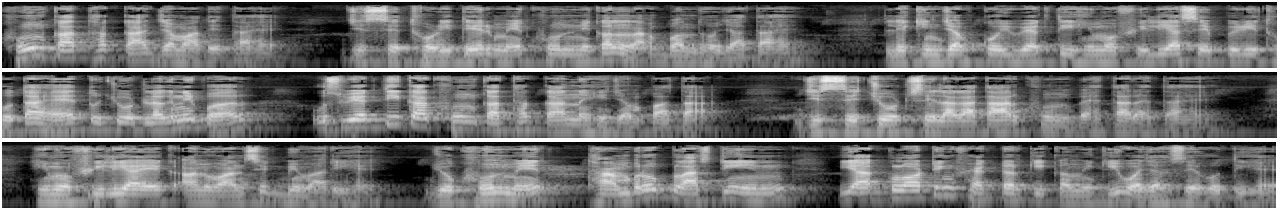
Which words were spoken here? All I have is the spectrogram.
खून का थक्का जमा देता है, जिससे थोड़ी देर में खून निकलना बंद हो जाता है। लेकिन जब कोई व्यक्ति हीमोफीलिया से पीड़ित होता है तो चोट लगने पर उस व्यक्ति का खून का थक्का नहीं जम पाता, जिससे चोट से लगातार खून बहता रहता है। हीमोफीलिया एक आनुवांशिक बीमारी है, जो खून में थाम्ब्रोप्लास्टीन या क्लॉटिंग फैक्टर की कमी की वजह से होती है।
